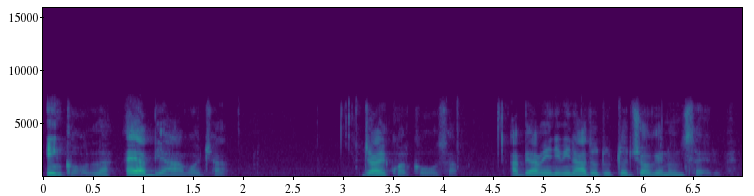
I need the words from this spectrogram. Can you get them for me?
incolla e abbiamo già, già è qualcosa, abbiamo eliminato tutto ciò che non serve.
